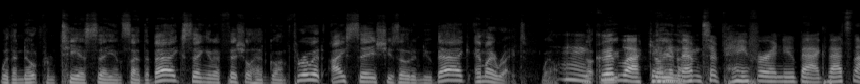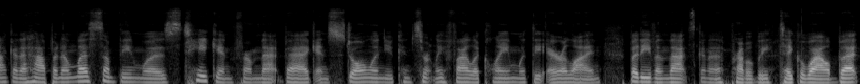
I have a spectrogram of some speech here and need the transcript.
with a note from TSA inside the bag saying an official had gone through it. I say she's owed a new bag. Am I right? Well, Mm, no- good no, luck no, getting them to pay for a new bag. That's not going to happen unless something was taken from that bag and stolen. You can certainly file a claim with the airline, but even that's going to probably take a while. But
